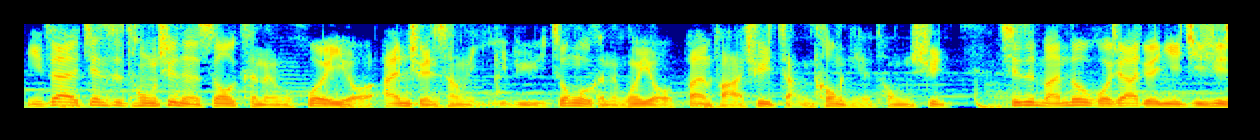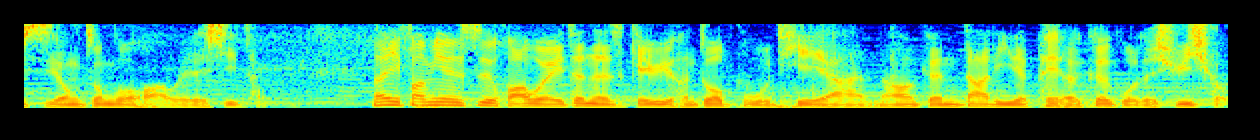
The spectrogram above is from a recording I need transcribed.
你在建设通讯的时候可能会有安全上的疑虑，中国可能会有办法去掌控你的通讯。其实蛮多国家愿意继续使用中国华为的系统。那一方面是华为真的是给予很多补贴啊，然后跟大力的配合各国的需求，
